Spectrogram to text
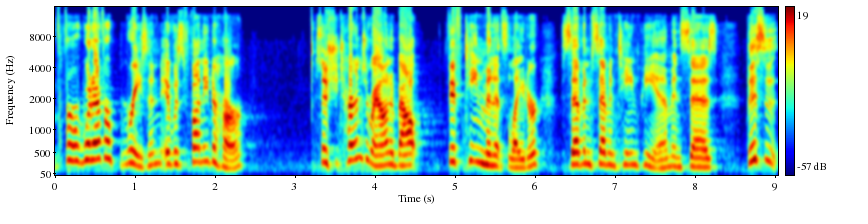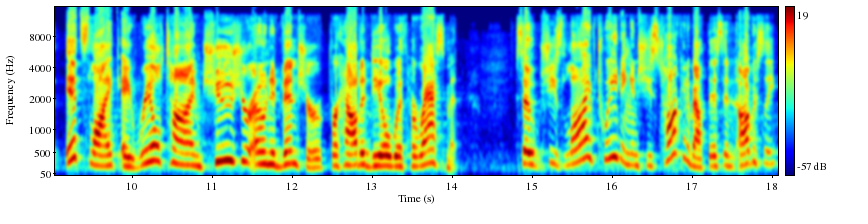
for whatever reason, it was funny to her. So she turns around about 15 minutes later, 7:17 p.m., and says, "This is it's like a real-time choose your own adventure for how to deal with harassment." So she's live tweeting and she's talking about this, and obviously,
